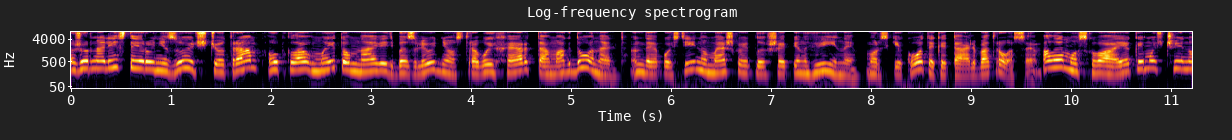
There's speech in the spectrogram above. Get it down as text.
Журналісти іронізують, що Трамп обклав митом навіть безлюдні острови Хер та Макдональд, де постійно мешкають лише пінгвіни, морські котики та альбатроси. Але Москва якимось чином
